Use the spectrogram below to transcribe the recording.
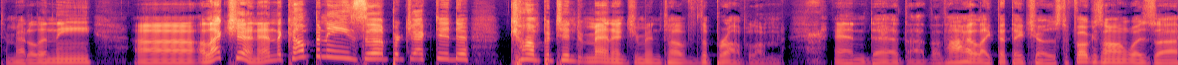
to meddle in the uh, election and the company's uh, projected competent management of the problem. And uh, the, the, highlight that they chose to focus on was uh,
